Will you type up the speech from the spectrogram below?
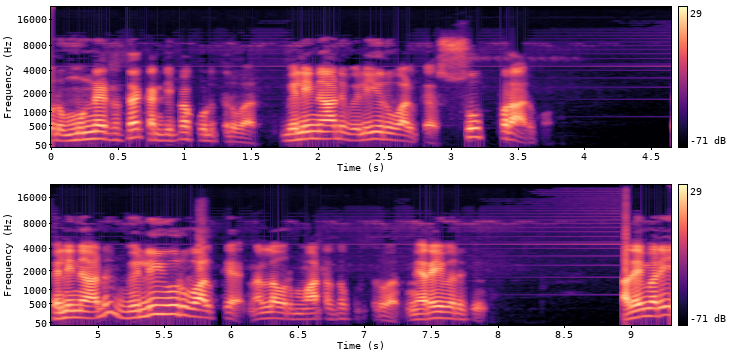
ஒரு முன்னேற்றத்தை கண்டிப்பாக கொடுத்துருவார். வெளிநாடு வெளியூர் வாழ்க்கை சூப்பராக இருக்கும். வெளிநாடு வெளியூர் வாழ்க்கை நல்ல ஒரு மாற்றத்தை கொடுத்துருவார். நிறைய பேருக்கு அதே மாதிரி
